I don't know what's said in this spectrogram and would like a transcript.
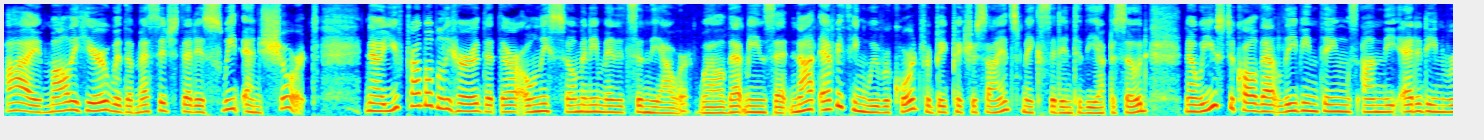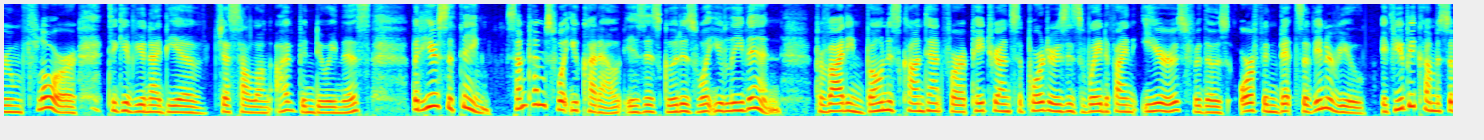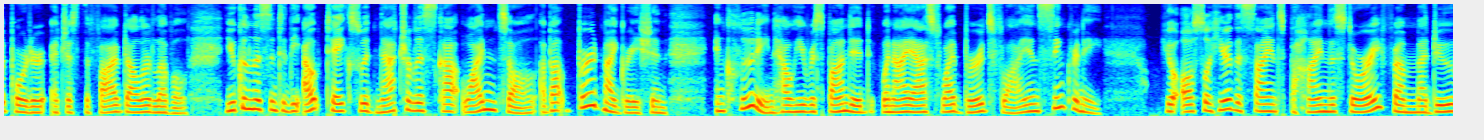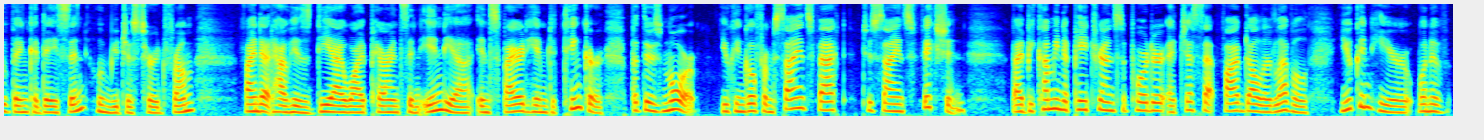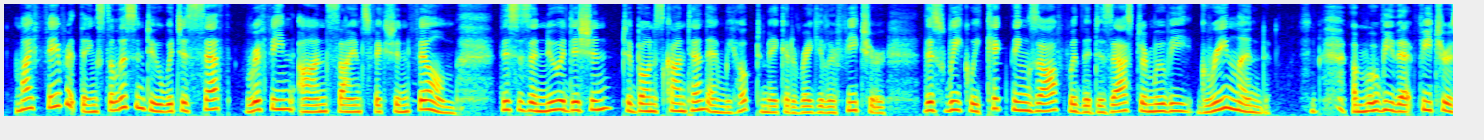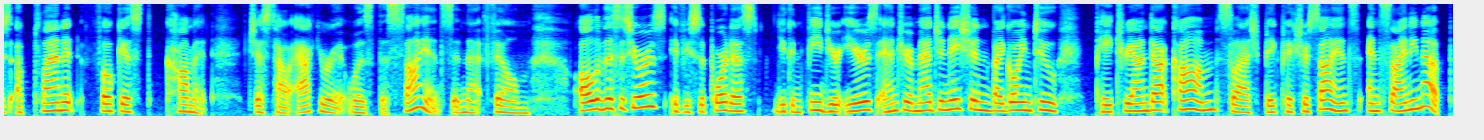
Hi, Molly here with a message that is sweet and short. Now, you've probably heard that there are only so many minutes in the hour. Well, that means that not everything we record for Big Picture Science makes it into the episode. Now, we used to call that leaving things on the editing room floor to give you an idea of just how long I've been doing this. But here's the thing Sometimes what you cut out is as good as what you leave in. Providing bonus content for our Patreon supporters is a way to find ears for those orphan bits of interview. If you become a supporter at just the $5 level, you can listen to the outtakes with naturalist Scott Weidensaul about bird migration, including how he responded when I asked why birds fly in synchrony. You'll also hear the science behind the story from Madhu Venkadesan, whom you just heard from. Find out how his DIY parents in India inspired him to tinker. But there's more. You can go from science fact to science fiction. By becoming a Patreon supporter at just that $5 level, you can hear one of my favorite things to listen to, which is Seth riffing on science fiction film. This is a new addition to bonus content, and we hope to make it a regular feature. This week, we kick things off with the disaster movie Greenland, a movie that features a planet focused comet. Just how accurate was the science in that film? All of this is yours if you support us. You can feed your ears and your imagination by going to patreon.com slash bigpicturescience and signing up.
